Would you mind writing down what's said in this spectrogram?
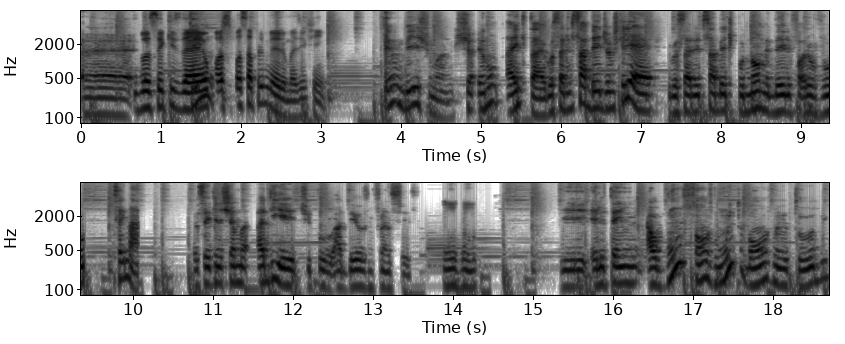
É, Se você quiser, Tem eu posso passar primeiro, mas enfim. Tem um bicho, mano, que eu não. Aí que tá, eu gostaria de saber de onde que ele é. Eu gostaria de saber, tipo, o nome dele, fora o vulgo, não sei nada. Eu sei que ele chama Adieu, tipo, adeus em francês. Uhum. E ele tem alguns sons muito bons no YouTube.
